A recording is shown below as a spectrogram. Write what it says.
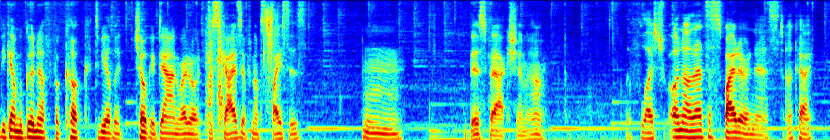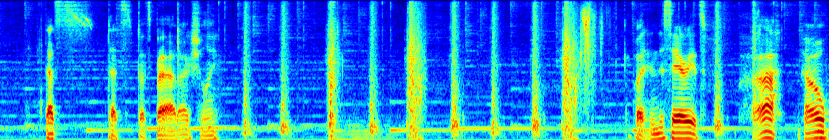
become good enough of a cook to be able to choke it down, right, or disguise it with enough spices. Hmm. This faction, huh? The flesh. Oh no, that's a spider nest. Okay, that's that's that's bad actually. But in this area, it's ah no.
